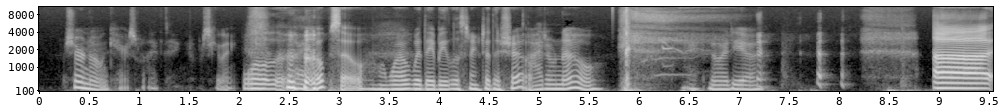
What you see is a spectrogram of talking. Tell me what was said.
sure. No one cares what I think. I'm just kidding. Well, I hope so. Why would they be listening to the show? I don't know. I have no idea. Uh,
